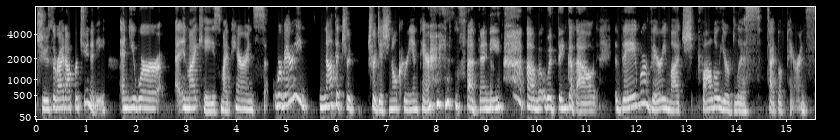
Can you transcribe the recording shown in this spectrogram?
choose the right opportunity. And you were, in my case, my parents were very not the tra- traditional Korean parents that many um, would think about. They were very much follow your bliss type of parents.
